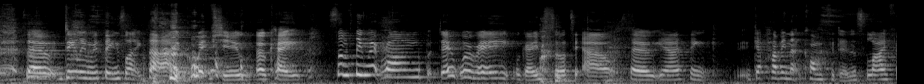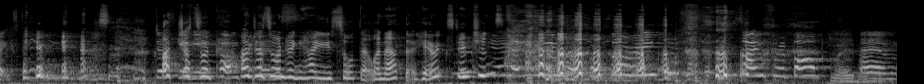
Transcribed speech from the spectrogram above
so dealing with things like that equips you. Okay, something went wrong, but don't worry, we're going to sort it out. So yeah, I think g- having that confidence, life experience, does I'm give just, you confidence. I'm just wondering how you sort that one out, though. Hair extensions? Yeah, sorry. Time for a bob. Um,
